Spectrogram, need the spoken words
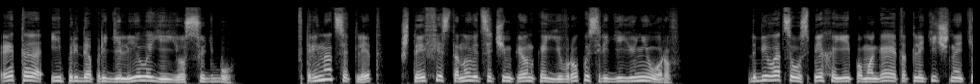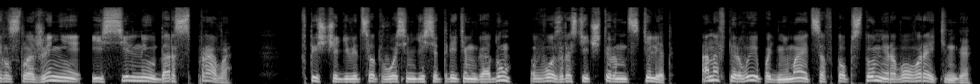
Это и предопределило ее судьбу. В 13 лет Штеффи становится чемпионкой Европы среди юниоров. Добиваться успеха ей помогает атлетичное телосложение и сильный удар справа. В 1983 году, в возрасте 14 лет, она впервые поднимается в топ-100 мирового рейтинга.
